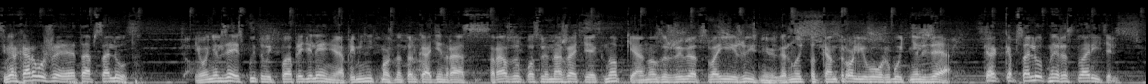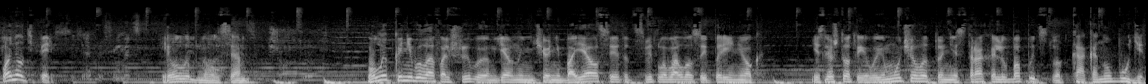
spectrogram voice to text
Сверхоружие — это абсолют. Его нельзя испытывать по определению, а применить можно только один раз. Сразу после нажатия кнопки оно заживет своей жизнью. Вернуть под контроль его уже будет нельзя. Как абсолютный растворитель. Понял теперь? И улыбнулся. Улыбка не была фальшивой, он явно ничего не боялся, этот светловолосый паренек. Если что-то его и мучило, то не страх, а любопытство. Как оно будет?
